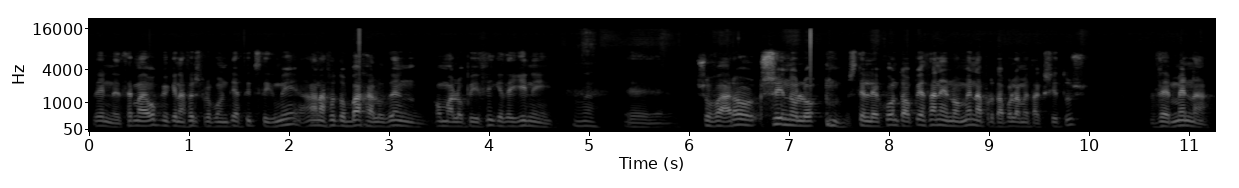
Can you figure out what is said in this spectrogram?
Δεν είναι θέμα όποιο και να φέρει προπονητή αυτή τη στιγμή, αν αυτό το μπάχαλο δεν ομαλοποιηθεί και δεν γίνει Ναι. Ε, σοβαρό σύνολο στελεχών τα οποία θα είναι ενωμένα πρώτα απ' όλα μεταξύ τους, δεμένα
